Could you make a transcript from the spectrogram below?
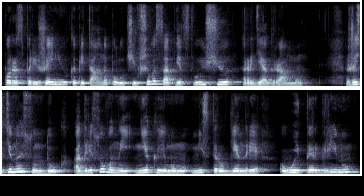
по распоряжению капитана, получившего соответствующую радиограмму. Жестяной сундук, адресованный некоему мистеру Генри Уитергрину,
